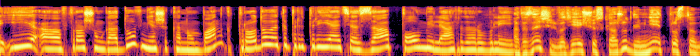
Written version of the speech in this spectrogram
и а, в прошлом году Внешэкономбанк продал это предприятие за полмиллиарда рублей. А ты знаешь, вот я еще скажу, для меня это просто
